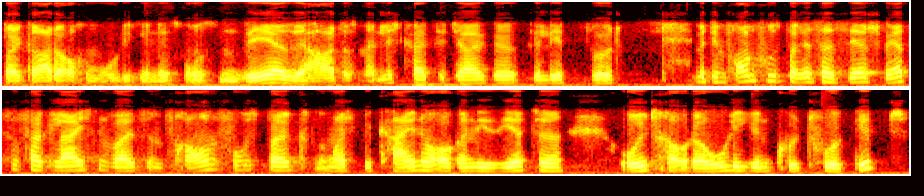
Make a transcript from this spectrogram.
weil gerade auch im Hooliganismus ein sehr, sehr hartes Männlichkeitsideal ge gelebt wird. Mit dem Frauenfußball ist das sehr schwer zu vergleichen, weil es im Frauenfußball zum Beispiel keine organisierte Ultra- oder Hooligan-Kultur gibt.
